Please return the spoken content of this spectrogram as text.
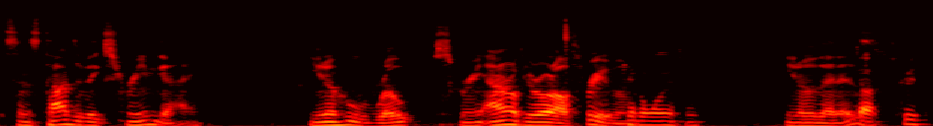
since Todd's a big Scream guy, you know who wrote Scream? I don't know if you wrote all three of them. Kevin Williamson. You know who that is? Dawson's Creek.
